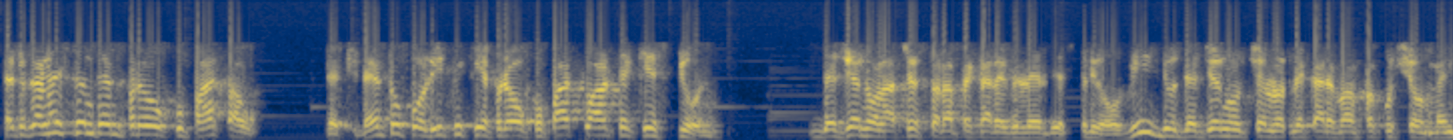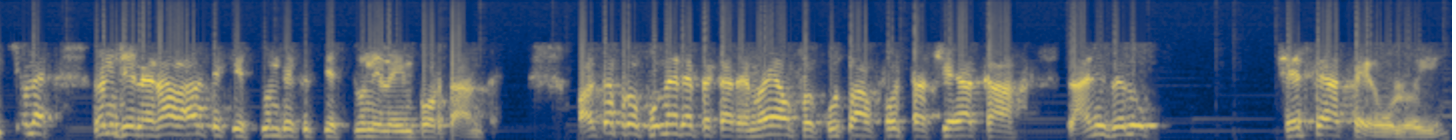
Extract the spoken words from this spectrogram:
pentru că noi suntem preocupați, sau decidentul politic e preocupat cu alte chestiuni de genul acestora pe care vi le descrie Ovidiu, de genul celor de care v-am făcut și o mențiune, în general alte chestiuni decât chestiunile importante. Altă propunere pe care noi am făcut-o a fost aceea ca la nivelul CSAT-ului,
